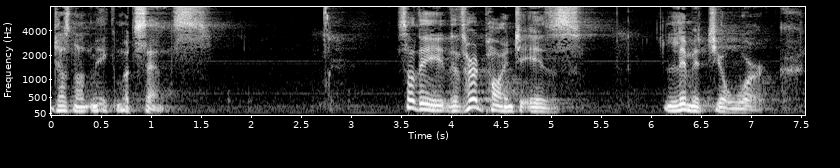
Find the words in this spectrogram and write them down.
does not make much sense. So, the, the third point is limit your work.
